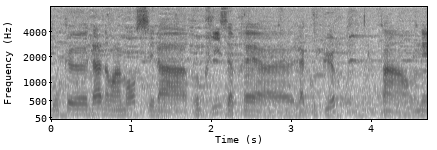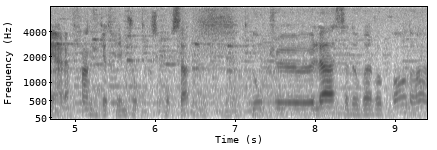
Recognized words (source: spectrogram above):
Donc euh, là, normalement, c'est la reprise après la coupure. Enfin, on est à la fin du quatrième jour, donc c'est pour ça. Donc là, ça devrait reprendre. hein.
